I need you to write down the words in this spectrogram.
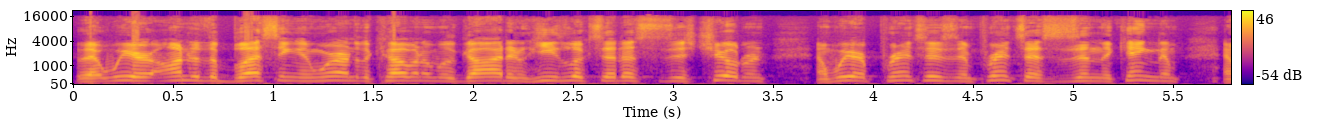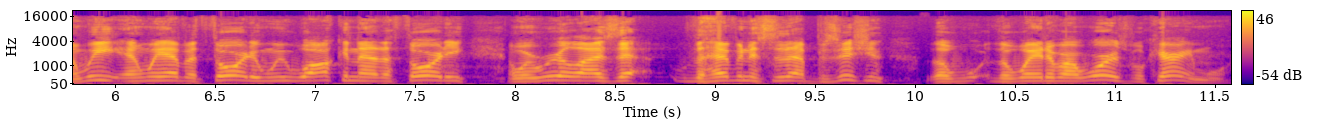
that we are under the blessing and we're under the covenant with God, and He looks at us as His children, and we are princes and princesses in the kingdom, and we and we have authority, and we walk in that authority, and we realize that the heaviness of that position, the, the weight of our words will carry more.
